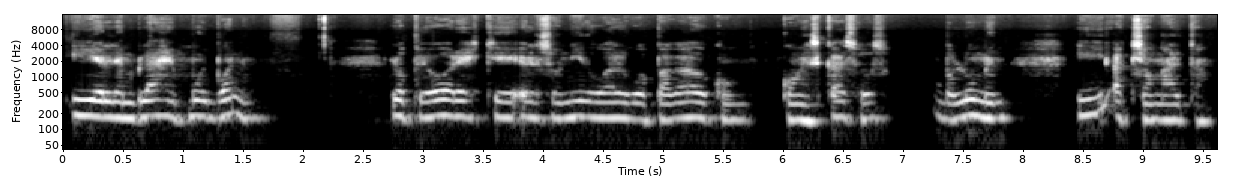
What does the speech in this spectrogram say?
y el emblaje es muy bueno. Lo peor es que el sonido algo apagado con, con escasos volumen y acción alta.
